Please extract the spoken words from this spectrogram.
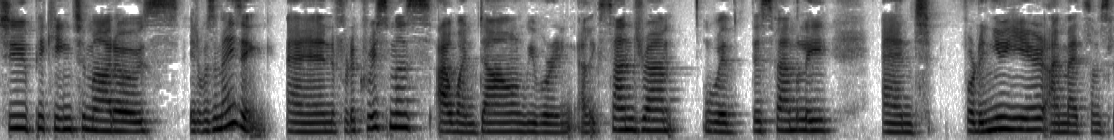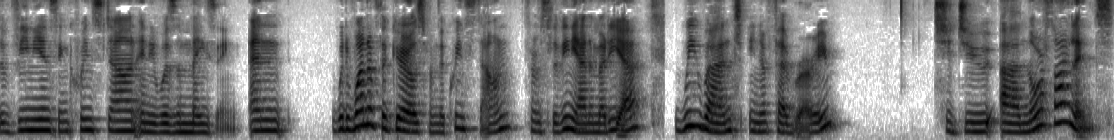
to picking tomatoes. It was amazing. And for the Christmas, I went down. We were in Alexandra with this family, and for the new year, I met some Slovenians in Queenstown, and it was amazing. And with one of the girls from the Queenstown, from Slovenia, Anna Maria, we went in February to do uh, North Island.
